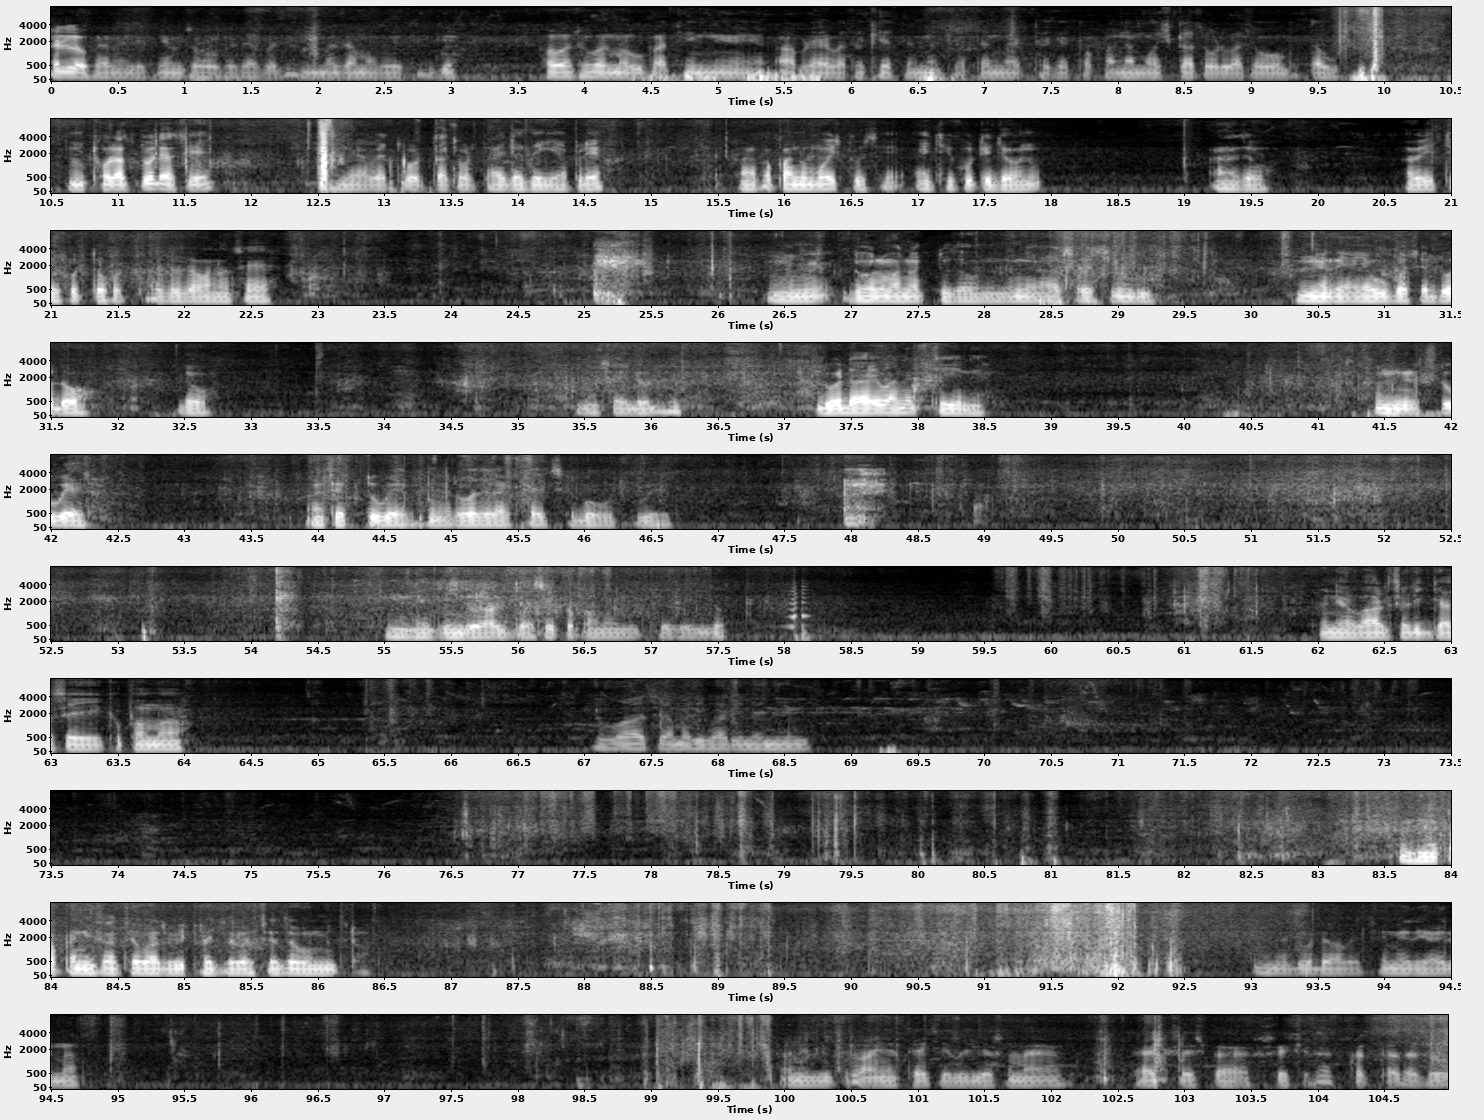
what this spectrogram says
Hello family કેમ છો? બધા બધા મજામાં જોઈએ કેમ કે હવાર સવારમાં ઊભા થઈને આપણે આવ્યા હતા ખેતરમાં. ખેતરમાં એટલે કે કપાના મોસકા તોડવા તો બતાવું. થોડાક તોડ્યા છે. અને હવે તોડતા તોડતા એટલે જઈએ આપણે. આ કપાનું મોસકું છે. અહીંથી ખૂટી દેવાનું આ જો, આવી રીતે ખૂટતો ખૂટતો આગળ જવાનું છે. અને ઢોલમાં નાખતું જવાનું અને આ છે સિંગુ. અને અહીંયા ઊભો છે જો. આ છે ડોડો ડોડા આવ્યા નથી એને. તુવેર. આ છે તુવેર. રોજ લાગતા છે બહુ તુવેર. જીંદો આવી જશે કપામાં મીઠો જીંદો અને વાળ ચડી જશે કપામાં. એવું આ છે, અમારી વાડી નાની એવી. અને કપાની સાથે વાર વીટવા ગયેલો છે જવો મિત્રો. અને દોડા આવે છે મેરી હાઈડમાં અને મિત્રો, અહીંયા થાય છે વીડિયો સમય લાઈક સબસ્ક્રાઈબ કરતા રહેજો.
